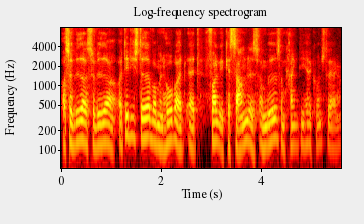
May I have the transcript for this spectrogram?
og så videre og så videre. Og det er de steder, hvor man håber, at, at folk kan samles og mødes omkring de her kunstværker.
